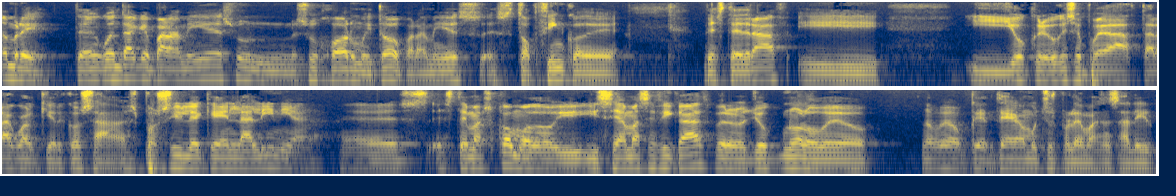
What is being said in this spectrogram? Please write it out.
hombre, ten en cuenta que para mí es un, es un jugador muy top. Para mí es, top 5 de, este draft y, yo creo que se puede adaptar a cualquier cosa. Es posible que en la línea esté más cómodo y, sea más eficaz, pero yo no lo veo. No veo que tenga muchos problemas en salir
